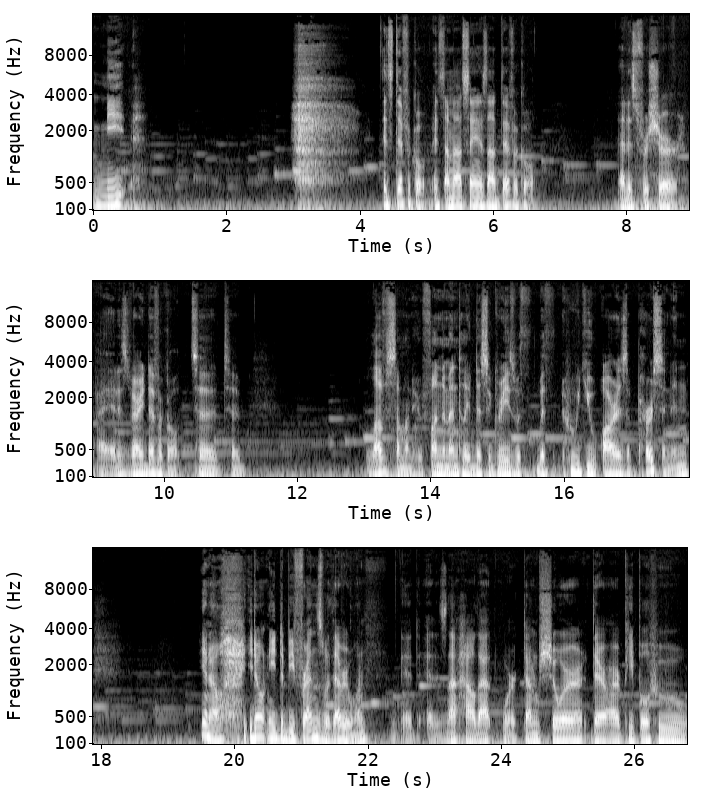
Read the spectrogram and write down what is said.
meet it's difficult. It's I'm not saying it's not difficult. That is for sure. It is very difficult to to love someone who fundamentally disagrees with with who you are as a person and you know, you don't need to be friends with everyone. It, it is not how that worked. I'm sure there are people who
